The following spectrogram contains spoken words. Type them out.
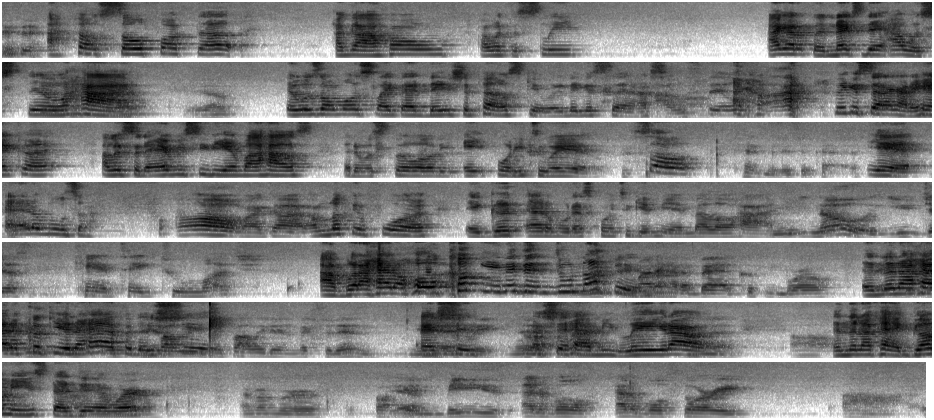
I felt so fucked up. I got home. I went to sleep. I got up the next day. I was still high. Yep. It was almost like that Dave Chappelle skit where the nigga said, "I was still high." nigga said, "I got a haircut." I listened to every CD in my house, and it was still only eight forty two a.m. So Ten minutes had passed. yeah, edibles are. F- oh my god, I'm looking for a good edible that's going to give me a mellow high. You- No, you just can't take too much. I, but I had a whole cookie and it didn't do You nothing. might have had a bad cookie, bro. And then I had a cookie and a half of They this probably, shit. they probably didn't mix it in. That shit- yeah. That shit had me laid out. Yeah. Uh, And then I've had gummies that I didn't work. I remember fucking Yeah. B's edible edible story. Uh,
